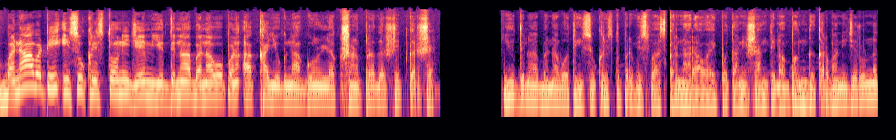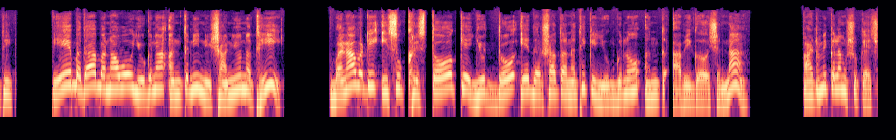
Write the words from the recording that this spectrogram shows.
બનાવટી ઈસુ ખ્રિસ્તોની જેમ યુદ્ધના બનાવો પણ આખા યુગના ગુણ લક્ષણ પ્રદર્શિત કરશે. યુદ્ધના બનાવોથી ઈસુ ખ્રિસ્ત પર વિશ્વાસ કરનારાઓએ પોતાની શાંતિનો ભંગ કરવાની જરૂર નથી. એ બધા બનાવો યુગના અંતની નિશાનીઓ નથી. બનાવટી ઈસુ ખ્રિસ્તો કે યુદ્ધો એ દર્શાવતા નથી કે યુગનો અંત આવી ગયો છે. ના. આઠમી કલમ શું કહે છે?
